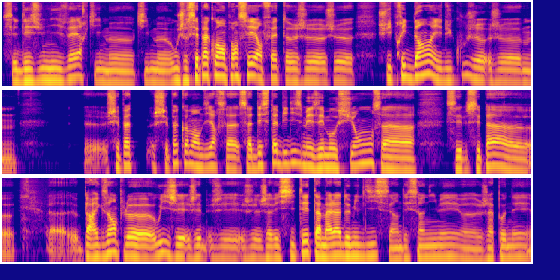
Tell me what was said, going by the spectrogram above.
c'est des univers qui me, qui me, où je sais pas quoi en penser en fait. Je, je, suis pris dedans et du coup je, je, euh, je sais pas, je sais pas comment dire. Ça, ça déstabilise mes émotions. Ça, c'est, pas. Euh, euh, par exemple, oui, j'avais cité Tamala 2010. C'est un dessin animé japonais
